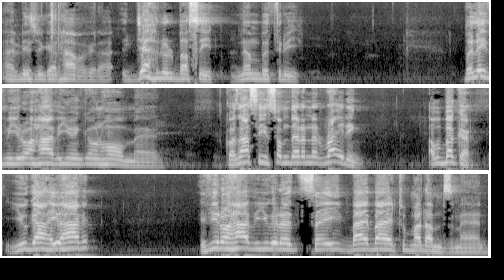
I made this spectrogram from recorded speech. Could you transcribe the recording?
At least you got half of it. Huh? Jahlul Basit, number three. Believe me, you don't have it, you ain't going home, man. Because I see some that are not writing. Abu Bakr, you got you have it? If you don't have it, you're gonna say bye bye to madams, man.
